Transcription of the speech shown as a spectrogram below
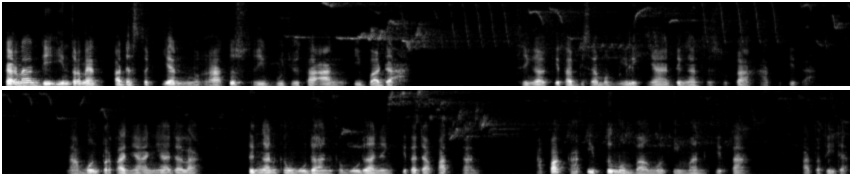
Karena di internet ada sekian ratus ribu jutaan ibadah. Sehingga kita bisa memilihnya dengan sesuka hati kita. Namun pertanyaannya adalah dengan kemudahan-kemudahan yang kita dapatkan, apakah itu membangun iman kita atau tidak?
